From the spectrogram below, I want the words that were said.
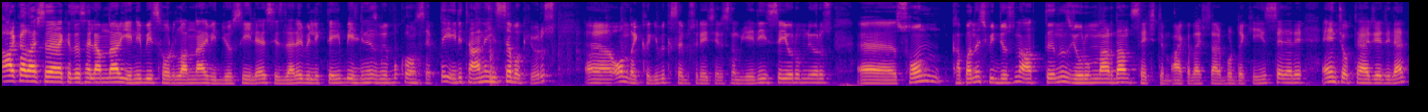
Arkadaşlar herkese selamlar. Yeni bir sorulanlar videosu ile sizlerle birlikteyim. Bildiğiniz gibi bu konsepte 7 tane hisse bakıyoruz. Ee, 10 dakika gibi kısa bir süre içerisinde bu 7 hisseyi yorumluyoruz. Ee, son kapanış videosuna attığınız yorumlardan seçtim arkadaşlar buradaki hisseleri. En çok tercih edilen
